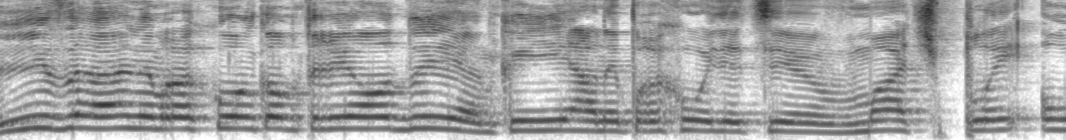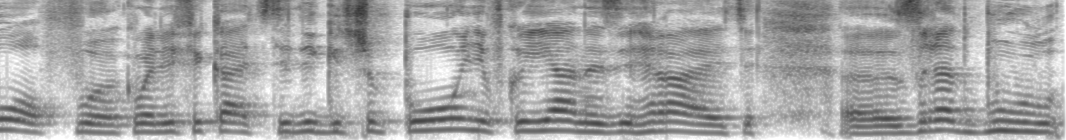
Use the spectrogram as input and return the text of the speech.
І загальним рахунком 3-1. Кияни проходять в матч плей-офф кваліфікації Ліги Чемпіонів. Кияни зіграють е, з Red Bull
